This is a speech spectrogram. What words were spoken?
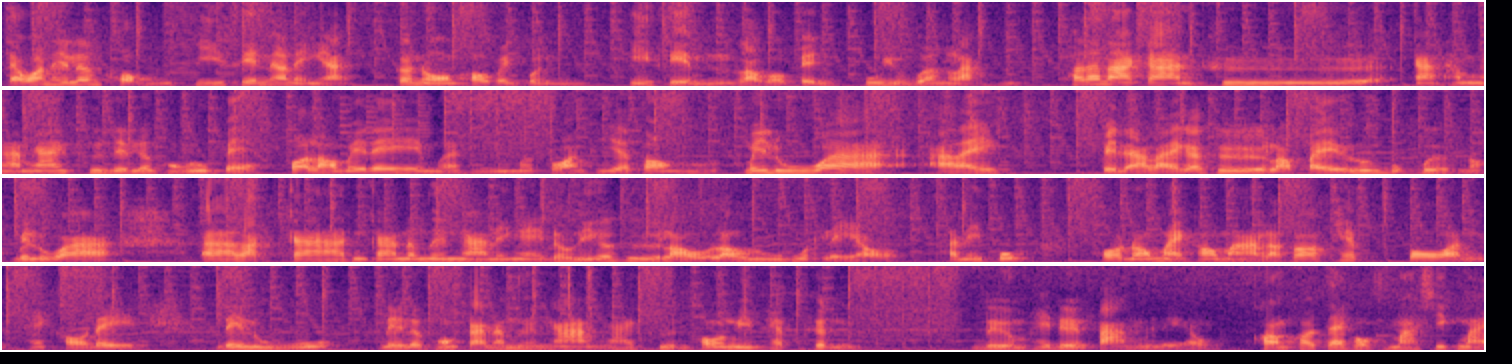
แต่ว่าในเรื่องของพรีเซนต์อะไรเงี้ยก็น้องเขาเป็นคนพรีเซนต์เราก็เป็นผู้อยู่เบื้องหลัง พัฒนาการคือการทำงานง่ายขึ้นในเรื่องของรูปแบบ เพราะเราไม่ได้เหมือนเมื่อก่อนที่จะต้องไม่รู้ว่าอะไรเป็นอะไรก็คือเราไปรุ่นบุกเบิกเนาะไม่รู้ว่า หลักการการดำเนินงานยังไง เดี๋ยวนี้ก็คือเราเรารู้หมดแล้วอันนี้ปุ๊บพอน้องใหม่เข้ามาแล้วก็แค่ป้อนให้เขาได้ได้รู้ในเรื่องของการดำเนินงานง่ายขึ้น เพราะมันมีแพทเทิร์นเดิมให้เดินตามอยู่แล้ว ความเข้าใจของสมาชิกใหม่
